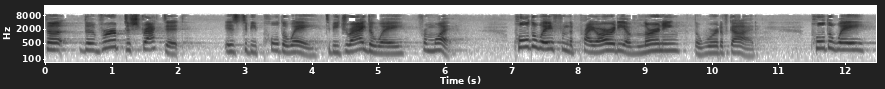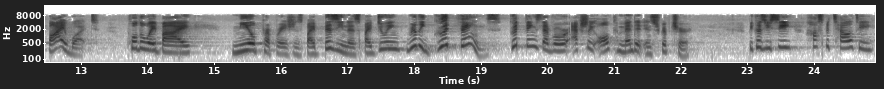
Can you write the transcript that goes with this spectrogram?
The, the verb distracted is to be pulled away, to be dragged away from what? Pulled away from the priority of learning the Word of God. Pulled away by what? Pulled away by meal preparations, by busyness, by doing really good things. Good things that were actually all commended in Scripture. Because you see, hospitality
